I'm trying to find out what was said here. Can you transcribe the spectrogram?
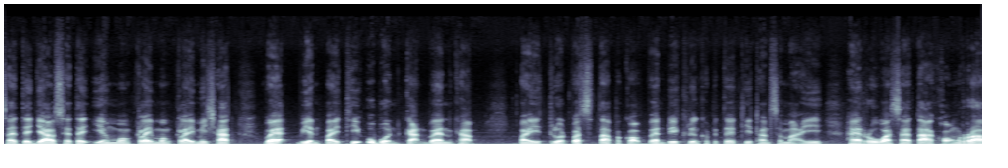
สายตายาว สายตาเอียง มองใกล้ มองไกลไม่ชัด แวะเวียนไปที่อุบลการแว่นครับ ไปตรวจวัดสายตาประกอบแว่นด้วยเครื่องคอมพิวเตอร์ที่ทันสมัย ให้รู้ว่าสายตาของเรา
